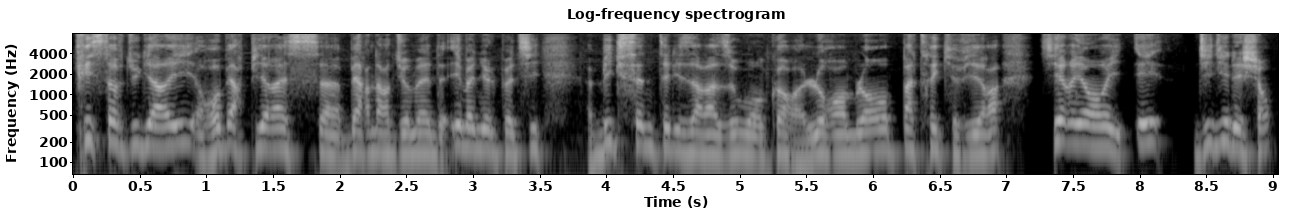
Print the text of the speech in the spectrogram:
Christophe Dugarry, Robert Pires, Bernard Diomède, Emmanuel Petit, Bixen Telizarazo ou encore Laurent Blanc, Patrick Vieira, Thierry Henry et Didier Deschamps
